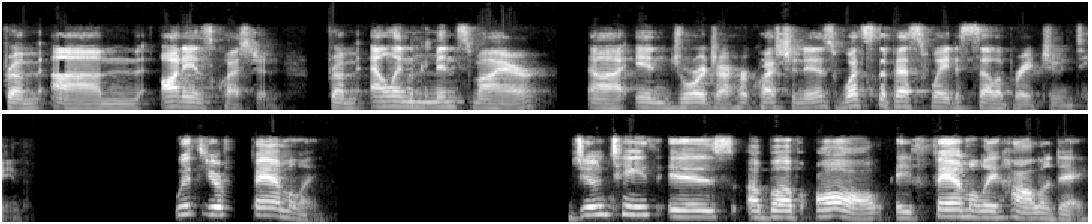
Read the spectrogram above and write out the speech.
from um, audience question from Ellen okay. Mintzmeyer uh, in Georgia. Her question is, "What's the best way to celebrate Juneteenth?" With your family. Juneteenth is above all a family holiday,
